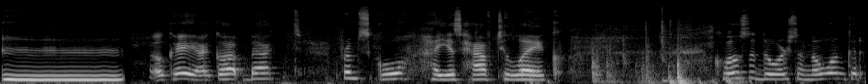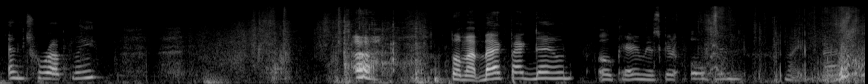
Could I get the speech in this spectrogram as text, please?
mm. Okay, I got back from school. I just have to like close the door so no one could interrupt me. Ugh. Put my backpack down. Okay, I'm just gonna open my backpack.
